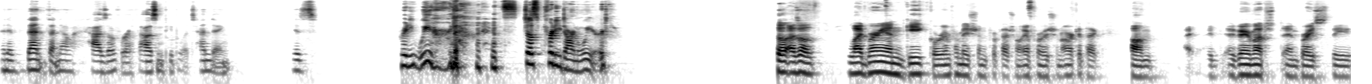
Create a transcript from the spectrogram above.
an event that now has over a thousand people attending is pretty weird. it's just pretty darn weird. So, as a librarian, geek, or information professional, information architect, um, I, I, very much embrace the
